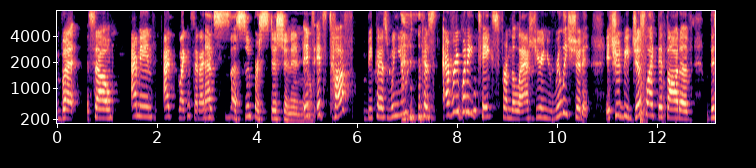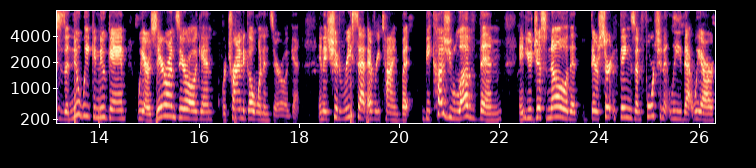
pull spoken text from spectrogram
but so I mean, I like I said, I think that's a superstition in you. It's it's tough because when you because everybody takes from the last year and you really shouldn't. It should be just like the thought of this is a new week a new game. We are zero and zero again. We're trying to go one and zero again. And it should reset every time. But because you love them and you just know that there's certain things unfortunately that we are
